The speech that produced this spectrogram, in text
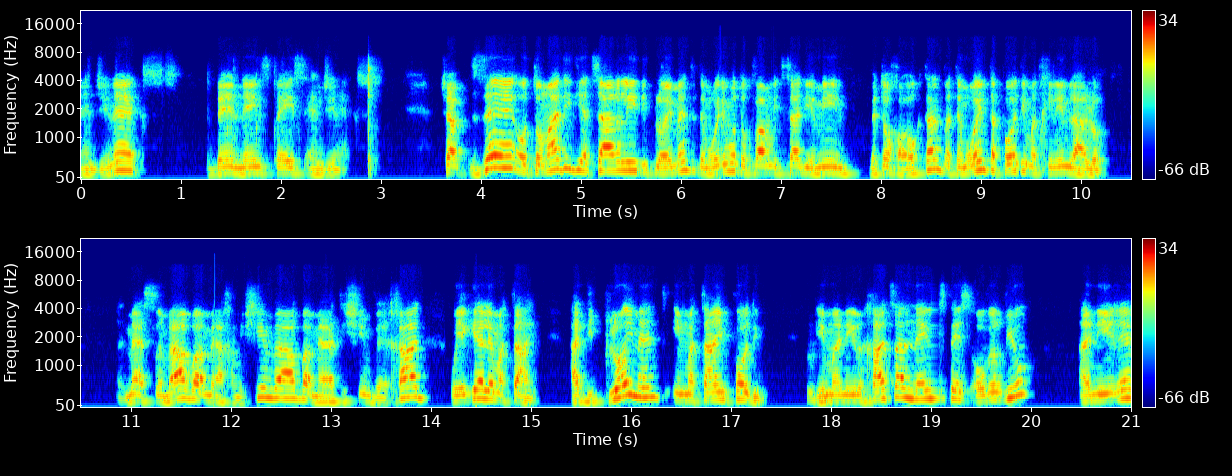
nginx, ב-namespace nginx. עכשיו, זה אוטומטית יצר לי deployment, אתם רואים אותו כבר מצד ימין בתוך ה-Octant, ואתם רואים את ה-podים מתחילים לעלות. 124, 154, 191, הוא יגיע ל-200. ה-deployment עם 200 podים. אם אני אלחץ על namespace overview, אני אראה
